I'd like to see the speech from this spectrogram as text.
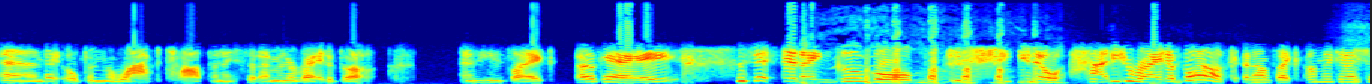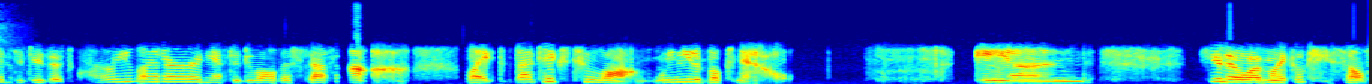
And I opened the laptop and I said, I'm going to write a book. And he's like, okay. and I Googled, you know, how do you write a book? And I was like, oh my gosh, you have to do this query letter and you have to do all this stuff. Uh uh Like, that takes too long. We need a book now. And, you know, I'm like, okay, self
